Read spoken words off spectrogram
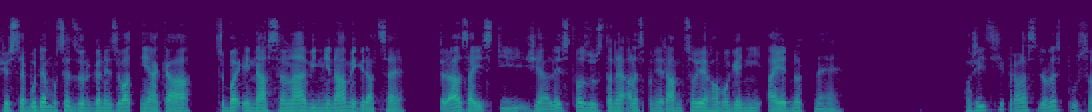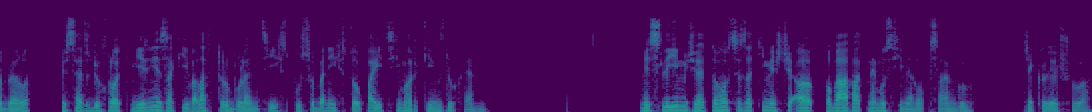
že se bude muset zorganizovat nějaká, třeba i násilná výměná migrace, která zajistí, že lidstvo zůstane alespoň rámcově homogenní a jednotné. Hořící prales dole způsobil, že se vzduchloď mírně zakývala v turbulencích způsobených stoupajícím horkým vzduchem. Myslím, že toho se zatím ještě obávat nemusíme, Lopsangu, řekl Joshua.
